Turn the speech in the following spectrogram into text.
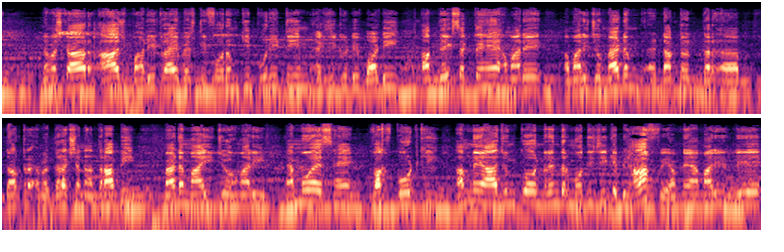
नमस्कार, आज पहाड़ी ट्राइब एस फोरम की पूरी टीम एग्जीक्यूटिव बॉडी आप देख सकते हैं हमारे, हमारी जो madam doctor doctor Darakhshan Andrabi madam आई, जो हमारी एमओएस हैं, वक्फ बोर्ड की, हमने आज उनको नरेंद्र मोदी जी के बिहाफ पे, हमने हमारे लिए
